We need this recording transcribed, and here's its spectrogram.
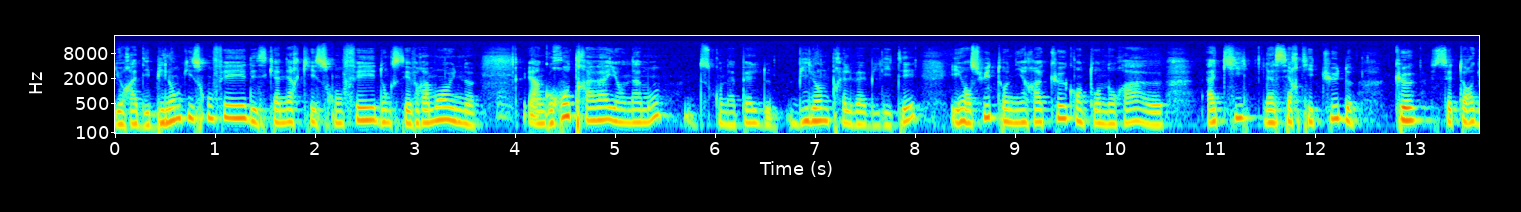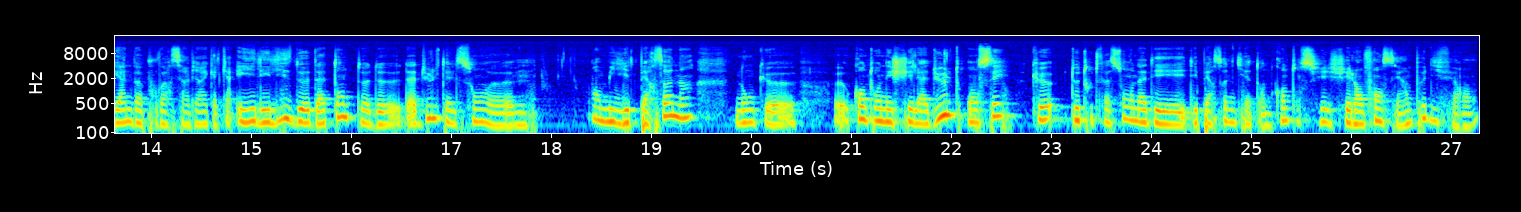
y aura des bilans qui seront faits, des scanners qui seront faits. Donc c'est vraiment une, un gros travail en amont, ce qu'on appelle de bilan de prélevabilité. Et ensuite, on n'ira que quand on aura acquis la certitude que cet organe va pouvoir servir à quelqu'un. Et les listes d'attente d'adultes, elles sont euh, en milliers de personnes. Hein. Donc, euh, euh, quand on est chez l'adulte, on sait que de toute façon, on a des, personnes qui attendent. Quand on est chez l'enfant, c'est un peu différent.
